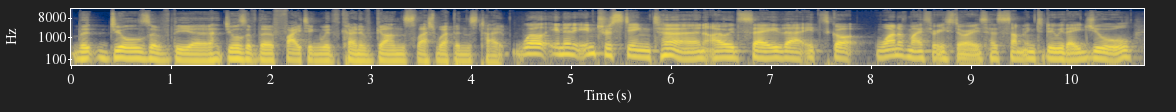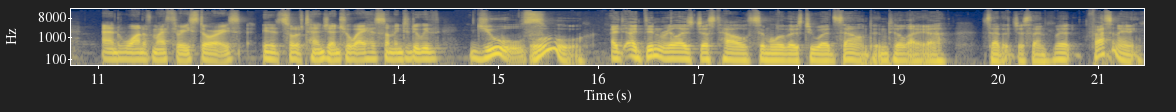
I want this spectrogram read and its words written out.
The duels of the uh, duels of the fighting with kind of guns slash weapons type. Well, in an interesting turn, I would say that it's got one of my three stories has something to do with a jewel, and one of my three stories, in a sort of tangential way, has something to do with jewels. Ooh, I, I didn't realize just how similar those two words sound until I uh, said it just then. But fascinating.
